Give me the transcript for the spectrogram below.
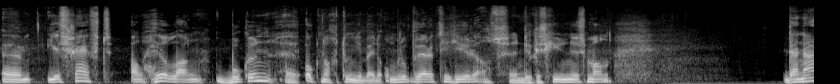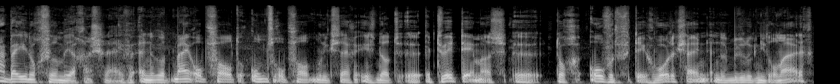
Uh, je schrijft al heel lang boeken. Uh, ook nog toen je bij de omroep werkte hier als uh, de geschiedenisman. Daarna ben je nog veel meer gaan schrijven. En wat mij opvalt, ons opvalt moet ik zeggen... is dat uh, er twee thema's toch oververtegenwoordigd zijn. En dat bedoel ik niet onaardig.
